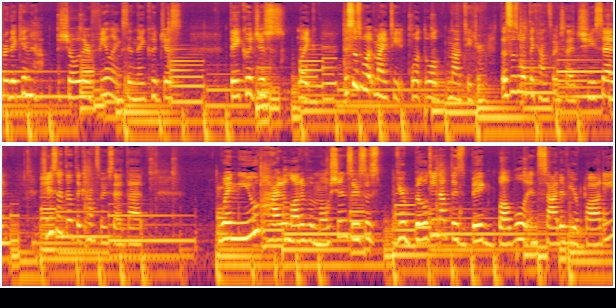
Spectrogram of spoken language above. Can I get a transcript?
for they can show their feelings and they could just they could just like this is what my te- what well not teacher this is what the counselor said. She said she said that the counselor said that when you hide a lot of emotions there's this you're building up this big bubble inside of your body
